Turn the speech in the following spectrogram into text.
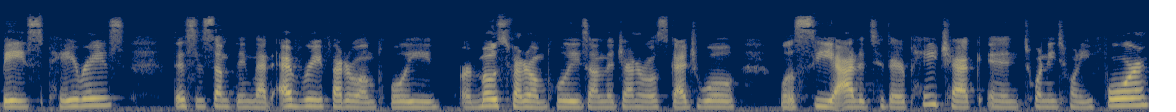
base pay raise. This is something that every federal employee or most federal employees on the general schedule will see added to their paycheck in 2024.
